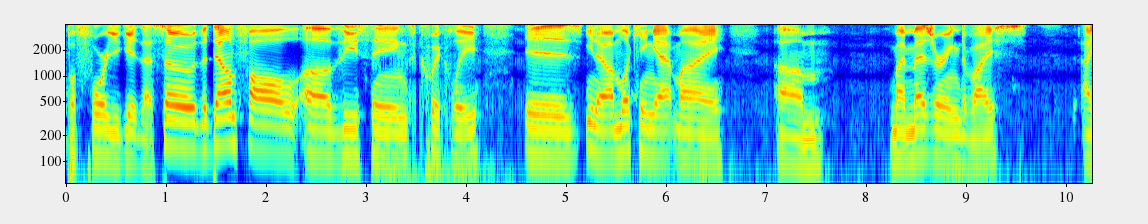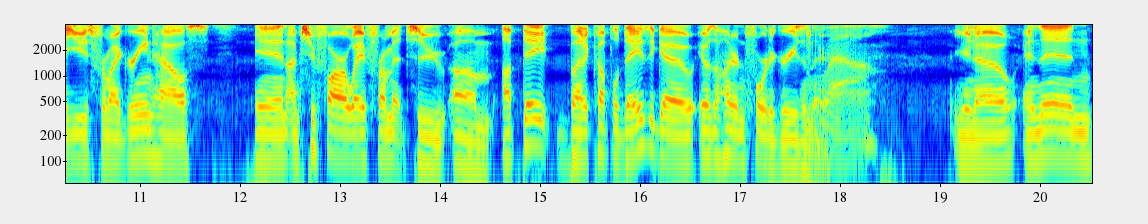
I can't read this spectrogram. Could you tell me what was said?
before you get that. So the downfall of these things quickly is, you know, I'm looking at my um, my measuring device I use for my greenhouse, and I'm too far away from it to um, update. But a couple days ago, it was 104 degrees in there Wow. you know and then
